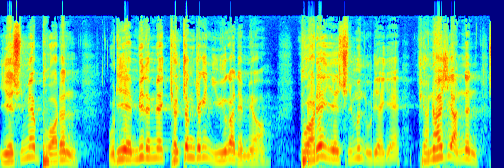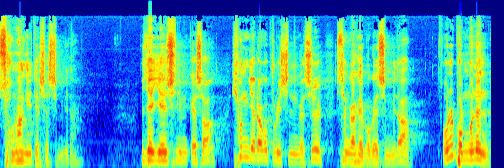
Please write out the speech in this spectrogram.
예수님의 부활은 우리의 믿음의 결정적인 이유가 되며 부활의 예수님은 우리에게 변하지 않는 소망이 되셨습니다. 이제 예수님께서 형제라고 부르시는 것을 생각해 보겠습니다. 오늘 본문은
